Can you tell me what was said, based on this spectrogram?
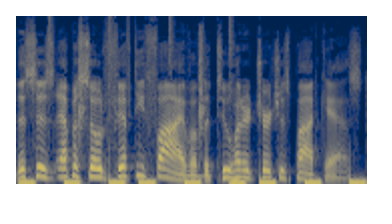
This is episode 55 of the 200 Churches podcast.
